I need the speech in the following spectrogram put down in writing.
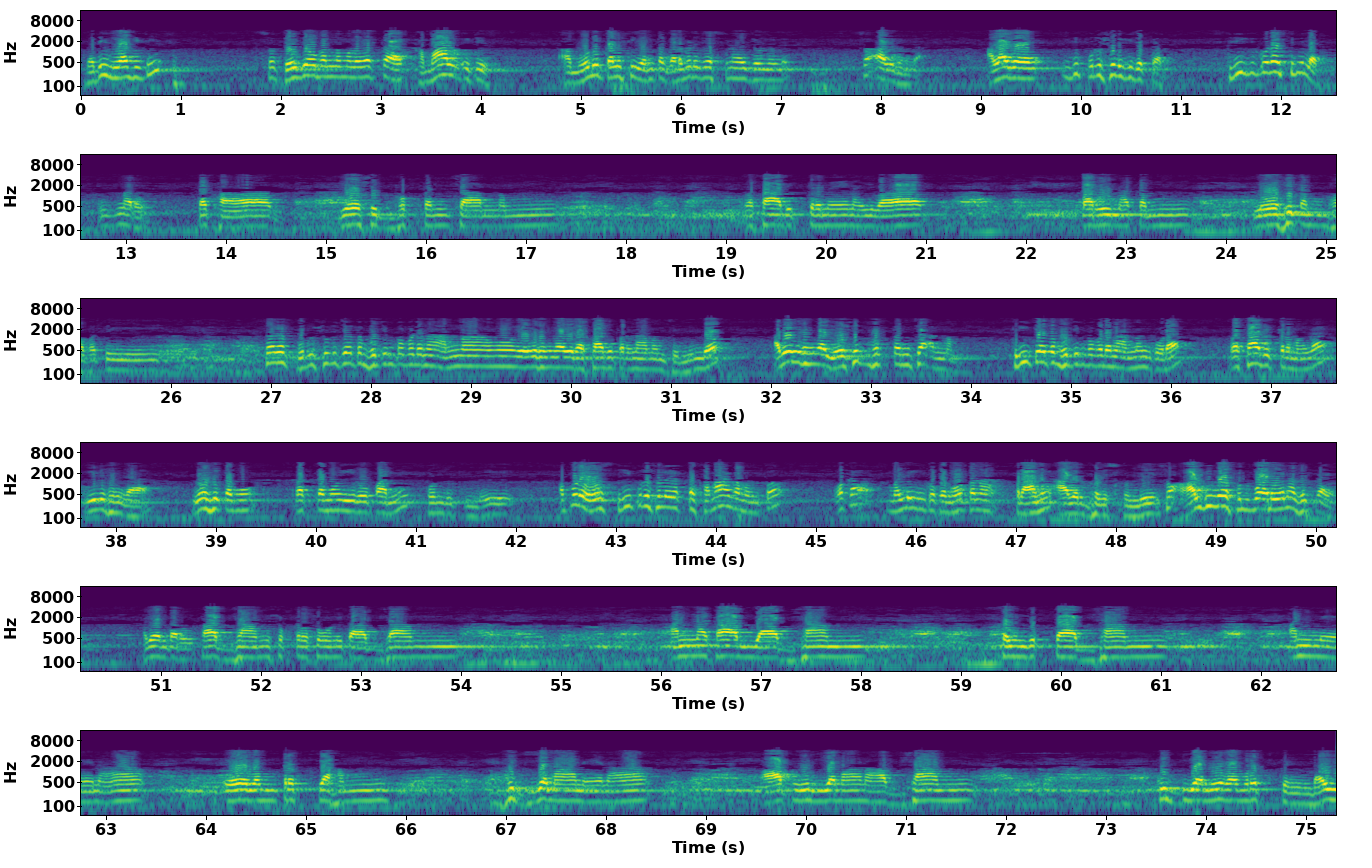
That is what it is so తేజోబంధముల యొక్క కమాల్ ఇట్ ఈస్ ఆ మూడు కలిసి ఎంత గడబడి చేస్తున్నాయో చూడండి. సో ఆ విధంగా. అలాగే ఇది పురుషుడికి చెప్పారు. స్త్రీకి కూడా సిమిలర్ అంటున్నారు. తథా యోషిద్భుక్తంచాన్నం రసాదిక్రమేణైవ పరిణతం లోహితం భవతి. సరే పురుషుడి చేత భుజింపబడిన అన్నము ఏ విధంగా ఈ రసాది పరిణామం చెందిందో అదేవిధంగా యోషిద్భక్తంచ అన్నం. స్త్రీ చేత భుజింపబడిన అన్నం కూడా రసాదిక్రమంగా ఈ విధంగా లోహితము రక్తము ఈ రూపాన్ని పొందుతుంది. అప్పుడు స్త్రీ పురుషుల యొక్క సమాగమంతో ఒక మళ్ళీ ఇంకొక నూతన ప్రాణి ఆవిర్భవిస్తుంది. So all the way food body అని అభిప్రాయం. అదే అంటారు తాభ్యాం శుక్రశోణితాభ్యాం అన్నకార్యాభ్యాం సంయుక్తాభ్యాం అన్నేన ఏం ప్రత్యహం భుజ్యమానేనా ఆపూర్యమానాభ్యాం కుడ్యమివ మృత్పిండై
